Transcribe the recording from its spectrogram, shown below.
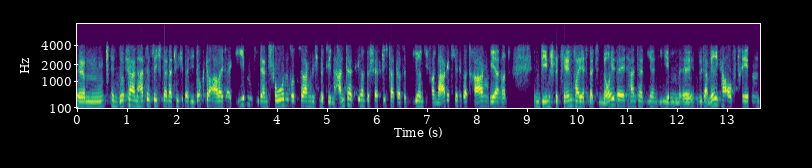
insofern hat es sich dann natürlich über die Doktorarbeit ergeben, die dann schon sozusagen sich mit den Hunter-Viren beschäftigt hat. Das sind Viren, die von Nagetieren übertragen werden und in dem speziellen Fall jetzt mit Neuwelt-Hunter-Viren, die eben äh, in Südamerika auftreten.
